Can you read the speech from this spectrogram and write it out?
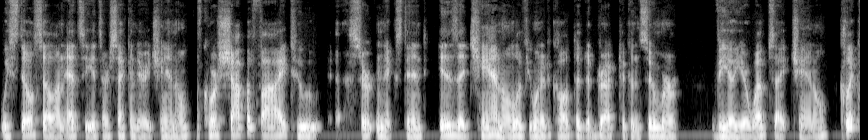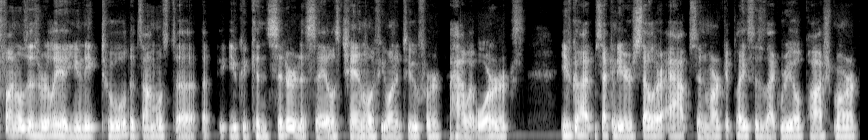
we still sell on Etsy. It's our secondary channel. Of course, Shopify to a certain extent is a channel, if you wanted to call it the direct to consumer via your website channel. ClickFunnels is really a unique tool that's almost a, a, you could consider it a sales channel if you wanted to for how it works. You've got secondary seller apps and marketplaces like Real, Poshmark,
